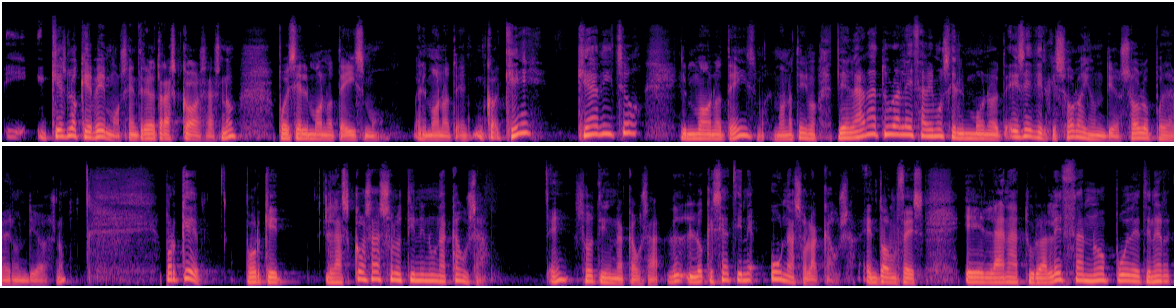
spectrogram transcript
¿qué es lo que vemos, entre otras cosas, no? Pues el monoteísmo. El monote ¿Qué? ¿Qué ha dicho? El monoteísmo. El monoteísmo. De la naturaleza vemos el monoteísmo. Es decir, que solo hay un Dios, solo puede haber un Dios, ¿no? ¿Por qué? Porque las cosas solo tienen una causa. ¿eh? Solo tiene una causa. Lo que sea tiene una sola causa. Entonces, la naturaleza no puede tener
